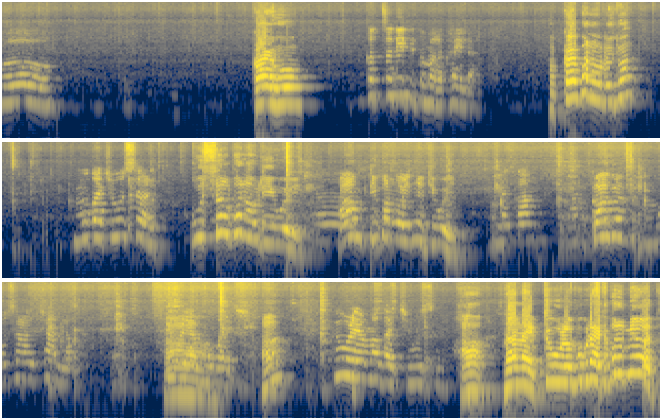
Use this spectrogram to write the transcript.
हो. काय हो? कच्च देते तुम्हाला खायला. मग काय बनवलंय तू? मुगाची उसळ. उसळ बनवली वय आमटी बनवायची नाही ती वय नका का ग? उसळ छान लागते. पिवळ्या हा मुगाची. हा? पिवळ्या मुगाची उसळ. हा ना नाही पिवळं मूग नाही तर बरं मिळत.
